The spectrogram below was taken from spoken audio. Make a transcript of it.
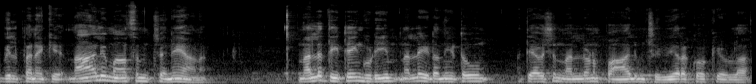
വിൽപ്പനയ്ക്ക്. നാല് മാസം ചെനയാണ്. നല്ല തീറ്റയും കുടിയും നല്ല ഇടനീട്ടവും അത്യാവശ്യം നല്ലോണം പാലും ചെവിയിറക്കമൊക്കെയുള്ള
